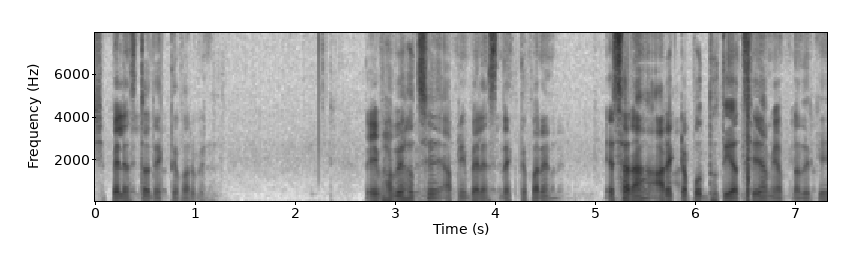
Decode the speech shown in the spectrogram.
সে ব্যালেন্সটা দেখতে পারবেন। এইভাবে হচ্ছে আপনি ব্যালেন্স দেখতে পারেন। এছাড়া আরেকটা পদ্ধতি আছে, আমি আপনাদেরকে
